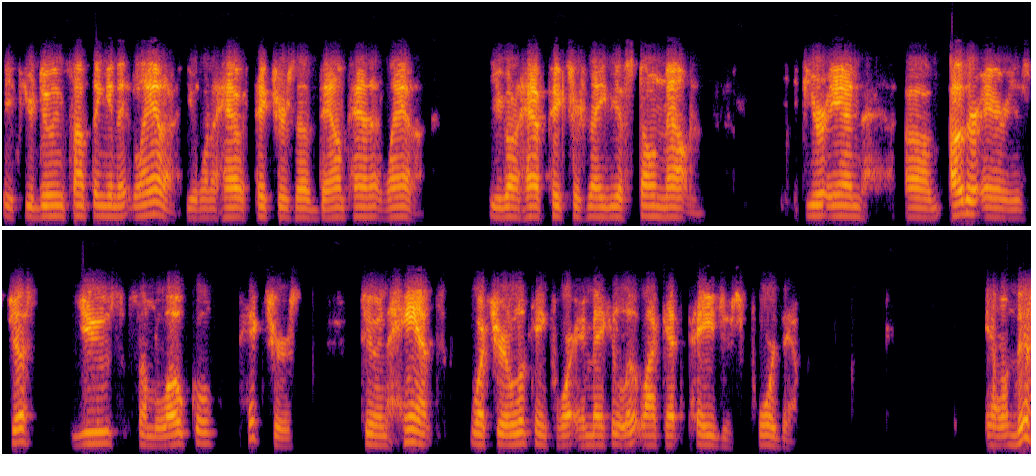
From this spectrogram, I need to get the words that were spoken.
if you're doing something in Atlanta, you want to have pictures of downtown Atlanta. You're going to have pictures maybe of Stone Mountain. If you're in um, other areas, just use some local pictures to enhance what you're looking for and make it look like that page is for them. And on this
